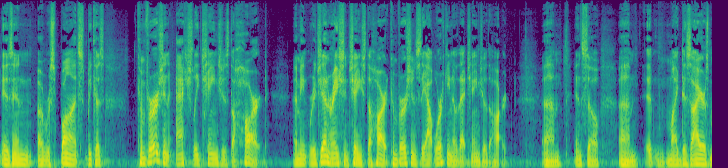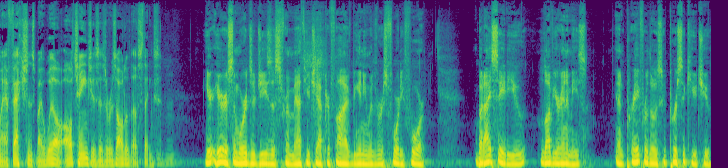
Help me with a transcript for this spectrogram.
is in a response because conversion actually changes the heart. I mean, regeneration changed the heart. Conversion is the outworking of that change of the heart. Um, and so um, it, my desires, my affections, my will all changes as a result of those things. Here, here are some words of Jesus from Matthew chapter 5, beginning with verse 44. But I say to you, love your enemies and pray for those who persecute you,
